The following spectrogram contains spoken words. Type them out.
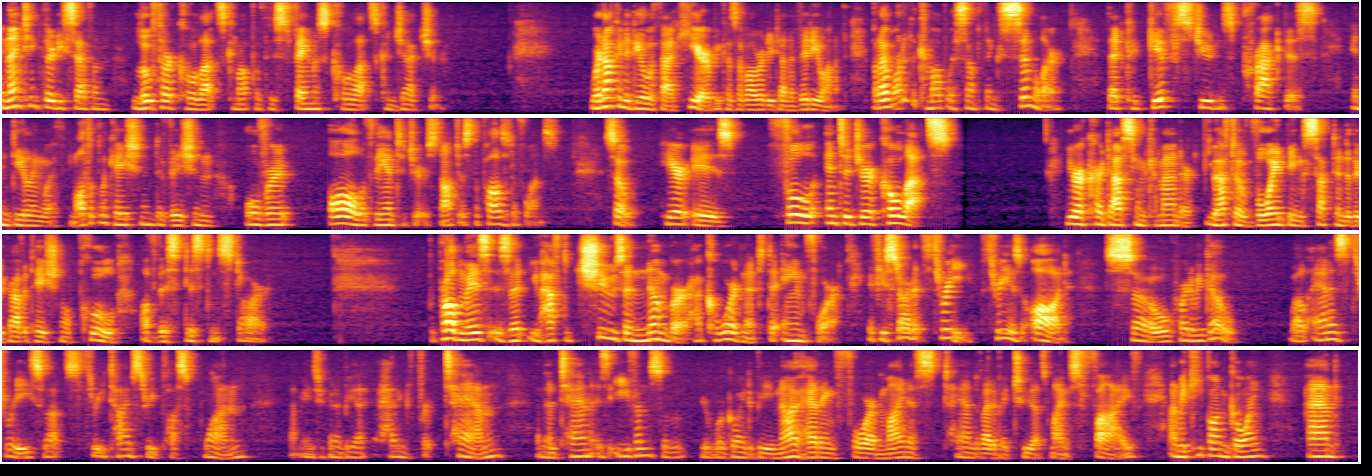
In 1937, Lothar Collatz came up with his famous Collatz conjecture. We're not going to deal with that here because I've already done a video on it, but I wanted to come up with something similar that could give students practice in dealing with multiplication and division over all of the integers, not just the positive ones. So here is full integer Collatz. You're a Cardassian commander. You have to avoid being sucked into the gravitational pull of this distant star. The problem is, is that you have to choose a number, a coordinate to aim for. If you start at 3, 3 is odd, so where do we go? Well, n is 3, so that's 3 times 3 plus 1. That means you're going to be uh, heading for 10, and then 10 is even, so we're going to be now heading for minus 10 divided by 2, that's minus 5. And we keep on going, and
